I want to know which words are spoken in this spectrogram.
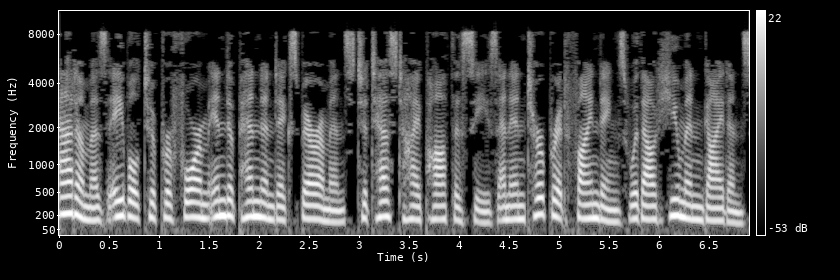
Adam is able to perform independent experiments to test hypotheses and interpret findings without human guidance,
